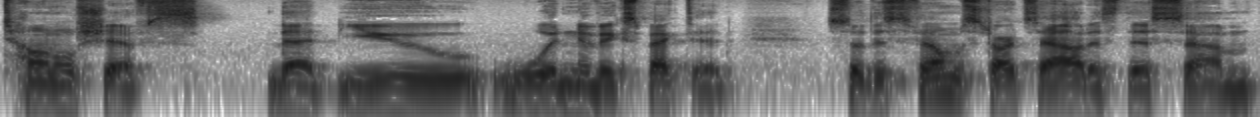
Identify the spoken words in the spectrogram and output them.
tonal shifts that you wouldn't have expected. So this film starts out as this um,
